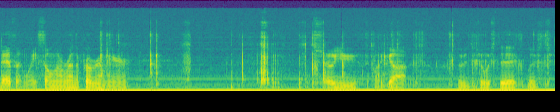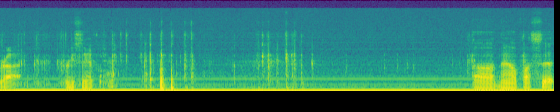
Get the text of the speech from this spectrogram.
definitely. So I'm going to run the program here show you what I got move the joystick move the sprite. Pretty simple. Uh, now if I set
